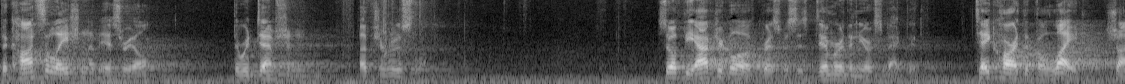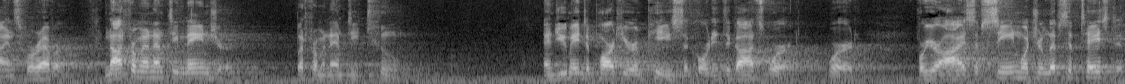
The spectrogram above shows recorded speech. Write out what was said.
the consolation of Israel, the redemption of Jerusalem. So if the afterglow of Christmas is dimmer than you expected, take heart that the light shines forever, not from an empty manger, but from an empty tomb. And you may depart here in peace according to God's word, word, for your eyes have seen what your lips have tasted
